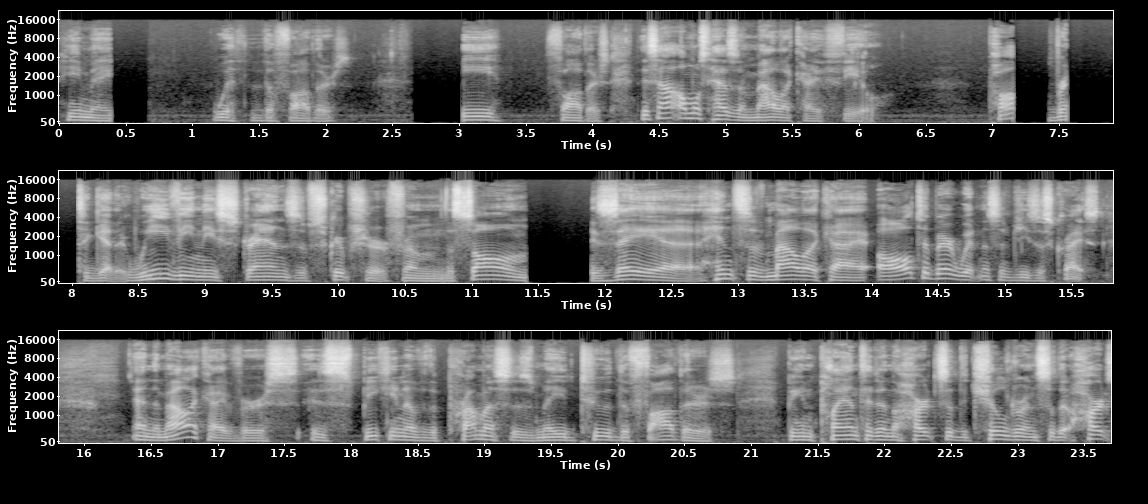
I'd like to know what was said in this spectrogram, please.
he made with the fathers. The fathers. This almost has a Malachi feel together, weaving these strands of scripture from the Psalm, Isaiah, hints of Malachi, all to bear witness of Jesus Christ. And the Malachi verse is speaking of the promises made to the fathers being planted in the hearts of the children so that hearts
